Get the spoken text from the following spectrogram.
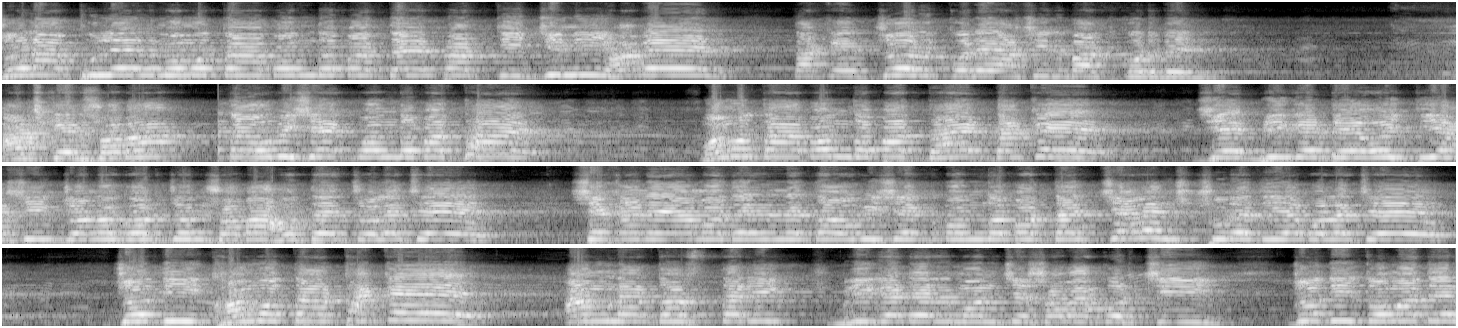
জোড়া ফুলের মমতা বন্দ্যোপাধ্যায়ের প্রার্থী যিনি হবেন, তাকে জোর করে আশীর্বাদ করবেন। আজকের সভা অভিষেক বন্দ্যোপাধ্যায়, মমতা বন্দ্যোপাধ্যায়ের যে ব্রিগেডে ঐতিহাসিক জনগর্জন সভা হতে চলেছে, সেখানে আমাদের নেতা অভিষেক বন্দ্যোপাধ্যায় চ্যালেঞ্জ ছুড়ে দিয়ে বলেছে, যদি ক্ষমতা থাকে, আমরা দশ তারিখ ব্রিগেডের মঞ্চে সভা করছি। যদি তোমাদের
